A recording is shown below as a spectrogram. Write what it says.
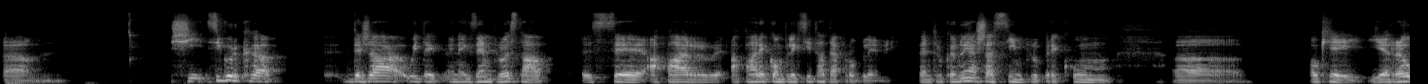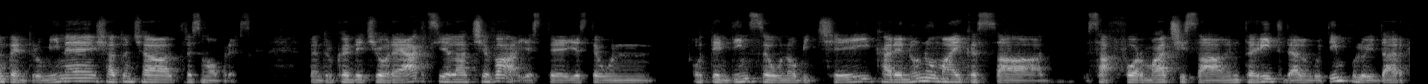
Um, și sigur că deja, uite, în exemplu ăsta se apar, apare complexitatea problemei. Pentru că nu e așa simplu precum uh, ok, e rău pentru mine și atunci trebuie să mă opresc. Pentru că, deci, o reacție la ceva este, este un, o tendință, un obicei care nu numai că s-a, s-a format și s-a întărit de-a lungul timpului, dar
